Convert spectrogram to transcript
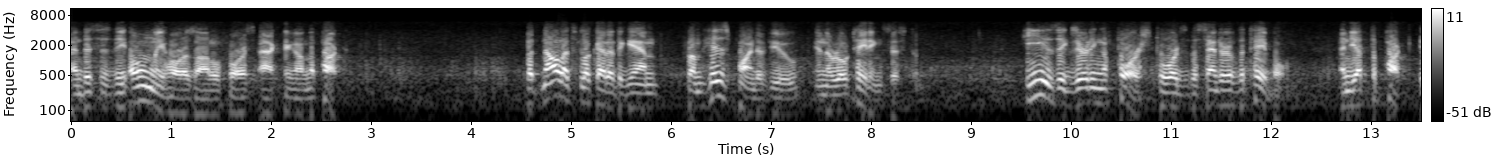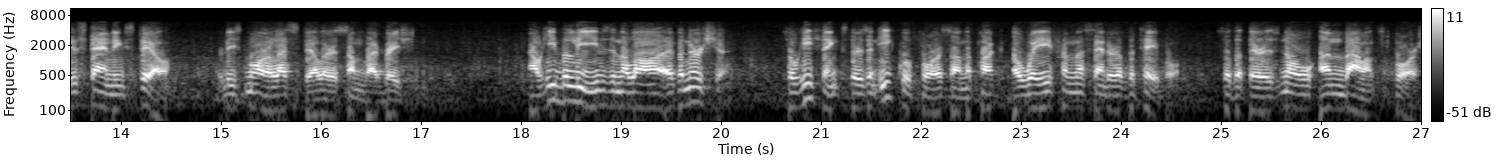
and this is the only horizontal force acting on the puck. But now let's look at it again from his point of view in the rotating system. He is exerting a force towards the center of the table, and yet the puck is standing still, or at least more or less still, there is some vibration. Now, he believes in the law of inertia, so he thinks there's an equal force on the puck away from the center of the table, so that there is no unbalanced force.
